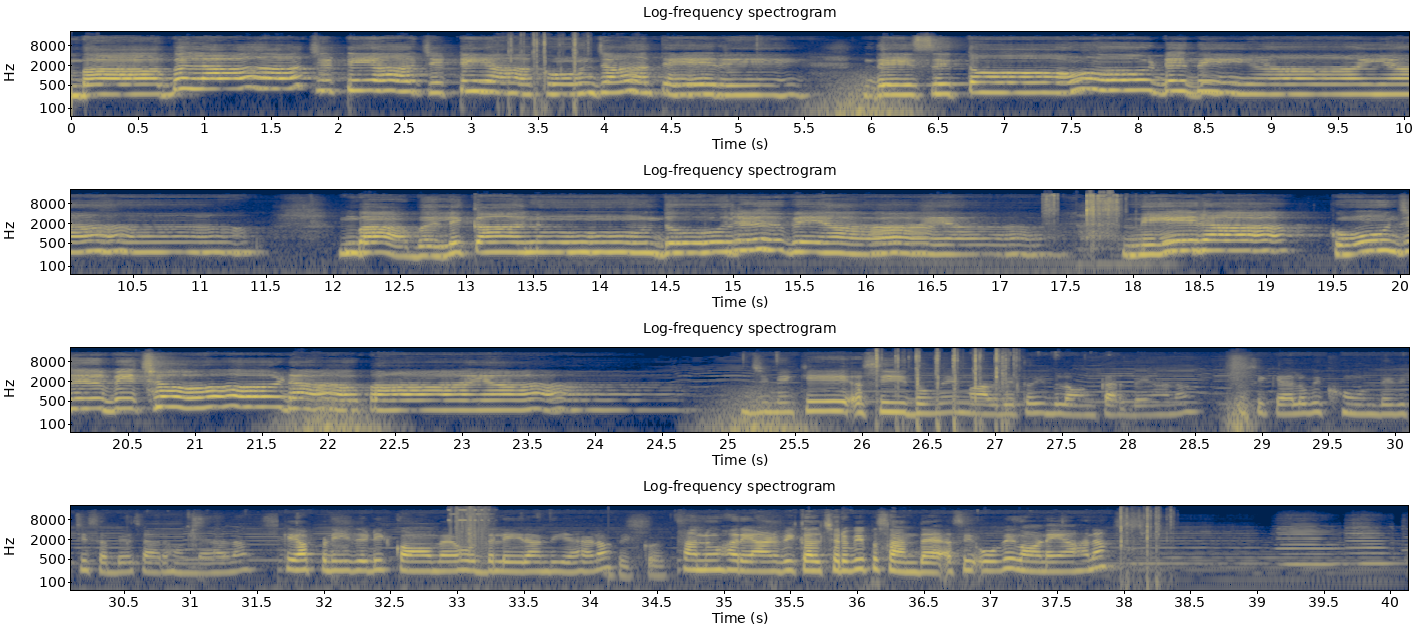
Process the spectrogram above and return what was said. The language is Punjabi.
ਬਾਬਲਾ ਚਿੱਟੀਆਂ ਚਿੱਟੀਆਂ ਖੂੰਜਾਂ ਤੇਰੇ ਦੇਸ ਤੋਂ ਉੱਡਦੀਆਂ ਆਈਆਂ। ਬਾਬਲ ਕਾਨੂੰ ਦੂਰ ਵਿਆਇਆ ਮੇਰਾ ਕੂੰਜ ਵਿਛੋੜਾ ਪਾਇਆ। ਜਿਵੇਂ ਕਿ ਅਸੀਂ ਦੋਵੇਂ ਮਾਲਵੇ ਤੋਂ ਹੀ ਬਿਲੋਂਗ ਕਰਦੇ ਹਾਂ ਨਾ ਤੁਸੀਂ ਕਹਿ ਲਓ ਵੀ ਖੂਨ ਦੇ ਵਿੱਚ ਹੀ ਸੱਭਿਆਚਾਰ ਹੁੰਦਾ ਹੈ ਨਾ ਕਿ ਆਪਣੀ ਜਿਹੜੀ ਕੌਮ ਹੈ ਉਹ ਦਲੇਰਾਂ ਦੀ ਹੈ ਹਨਾ? ਬਿਲਕੁਲ। ਸਾਨੂੰ ਹਰਿਆਣਵੀ ਕਲਚਰ ਵੀ ਪਸੰਦ ਹੈ ਅਸੀਂ ਉਹ ਵੀ ਗਾਉਣੇ ਆ ਹਨਾ?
